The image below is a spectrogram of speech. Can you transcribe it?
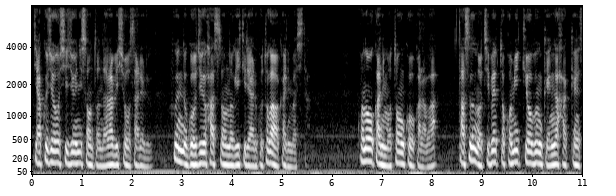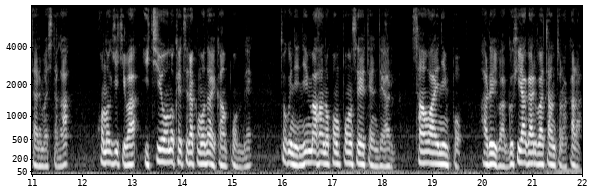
弱上四十二尊と並び称される分の58村の儀器であることが分かりました。この他にも敦煌からは多数のチベット古密教文献が発見されましたが、この儀器は一様の欠落もない漢本で、特に任マ派の根本聖典である三和忍法、あるいはグヒアガルバタントラから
